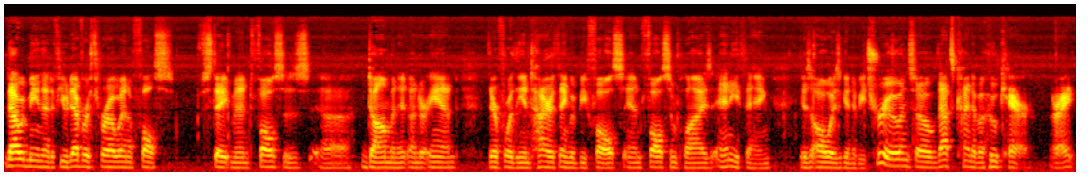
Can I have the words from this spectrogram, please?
That would mean that if you'd ever throw in a false statement, false is uh, dominant under and, Therefore, the entire thing would be false, and false implies anything is always going to be true. And so that's kind of a who care, right?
